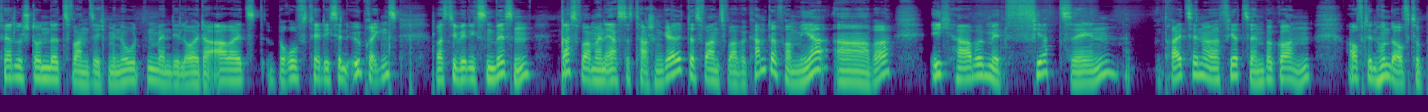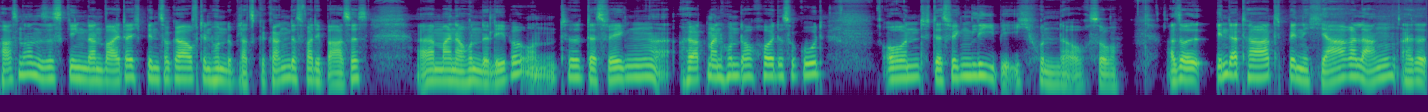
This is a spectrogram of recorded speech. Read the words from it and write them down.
Viertelstunde, 20 Minuten, wenn die Leute arbeits berufstätig sind. Übrigens, was die wenigsten wissen, das war mein erstes Taschengeld. Das waren zwar Bekannte von mir, aber ich habe mit 14 13 oder 14 begonnen, auf den Hund aufzupassen und es ging dann weiter. Ich bin sogar auf den Hundeplatz gegangen. Das war die Basis äh, meiner Hundeliebe und äh, deswegen hört mein Hund auch heute so gut und deswegen liebe ich Hunde auch so. Also in der Tat bin ich jahrelang, also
